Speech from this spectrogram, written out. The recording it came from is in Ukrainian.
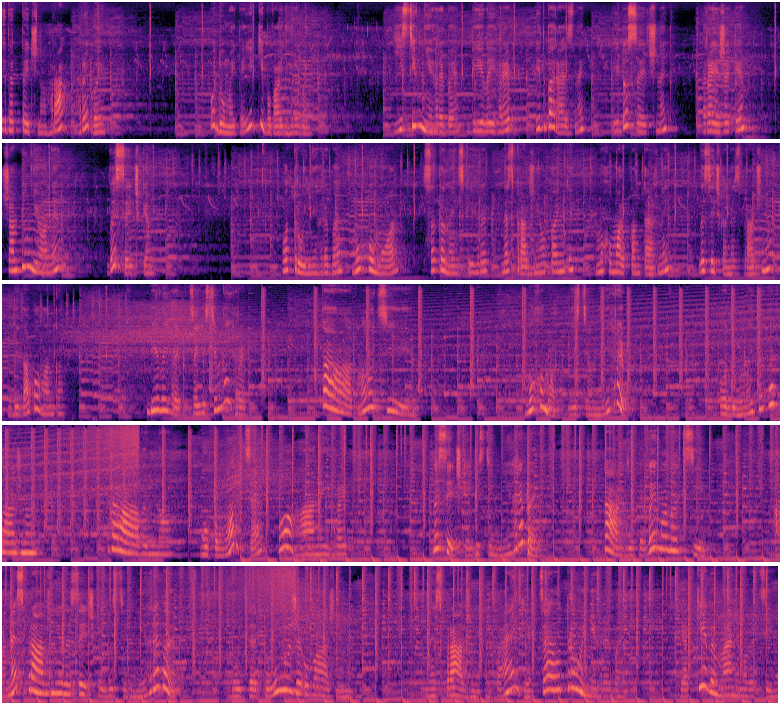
Дидактична гра гриби. Подумайте, які бувають гриби. Їстівні гриби, білий гриб, підберезник, підосичник, рижики, шампіньйони, лисички. Отруйні гриби, мухомор, сатанинський гриб, несправжні опеньки, мухомор пантерний, лисичка несправжня, біда поганка. Білий гриб це їстівний гриб? Так, молодці. Мухомор їстівний гриб. Подумайте уважно. Правильно. Мухомор це поганий гриб. Лисички їстівні гриби. Так, діти, ви молодці. А не справжні лисички їстівні гриби. Будьте дуже уважними. Несправжні опеньки це отруйні гриби. Які ви в мене молодці!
